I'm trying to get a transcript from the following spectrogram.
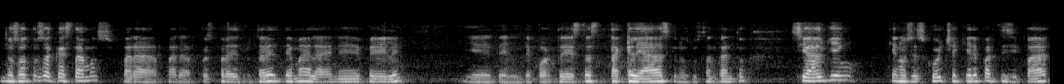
nosotros acá estamos para, para, pues, para disfrutar el tema de la NFL y del deporte de estas tacleadas que nos gustan tanto. Si alguien que nos escucha quiere participar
